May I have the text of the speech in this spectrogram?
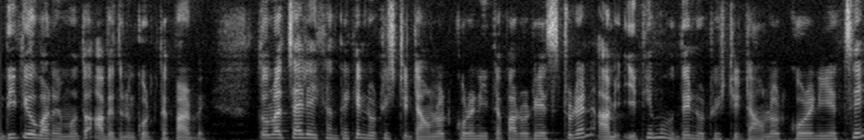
দ্বিতীয়বারের মতো আবেদন করতে পারবে। তোমরা চাইলে এখান থেকে নোটিশটি ডাউনলোড করে নিতে পারো রে স্টুডেন্ট। আমি ইতিমধ্যে নোটিশটি ডাউনলোড করে নিয়েছি।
